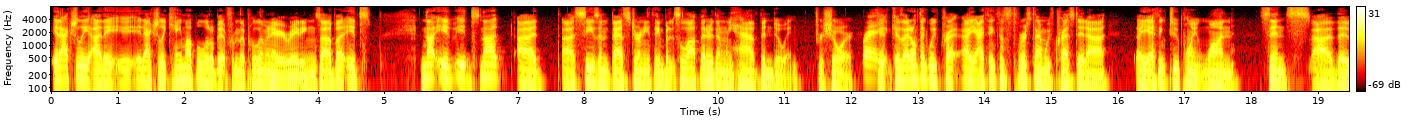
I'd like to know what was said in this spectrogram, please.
it actually uh, they it actually came up a little bit from the preliminary ratings uh, but it's not it, it's not uh, uh, season best or anything but it's a lot better than we have been doing for sure Right. because I don't think we've cre- I, I think this is the first time we've crested uh a, I think 2.1 since uh the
